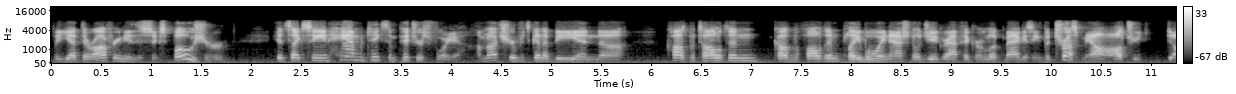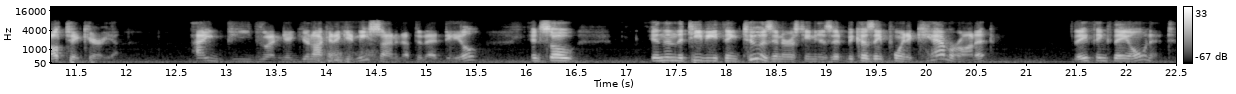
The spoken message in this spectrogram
but yet they're offering you this exposure, it's like saying, "Hey, I'm to take some pictures for you. I'm not sure if it's to be in uh, Cosmopolitan, Cosmopolitan, Playboy, National Geographic, or Look magazine. But trust me, I'll, I'll treat, I'll take care of you. I, you're not to get me signing up to that deal. And so, and then the TV thing too is interesting, is that because they point a camera on it, they think they own it.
